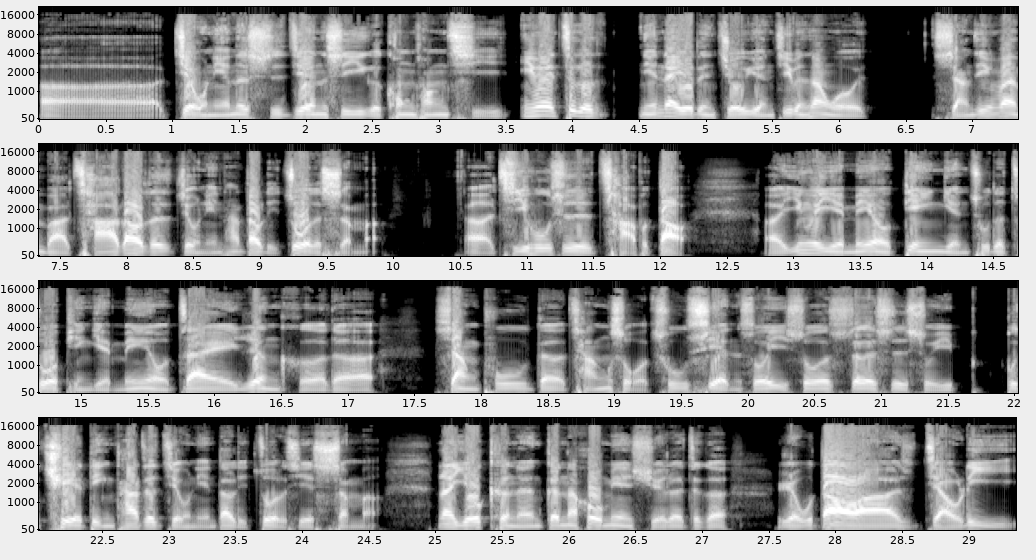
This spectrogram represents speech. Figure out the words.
呃九年的时间是一个空窗期，因为这个年代有点久远，基本上我想尽办法查到这九年他到底做了什么，呃，几乎是查不到，呃，因为也没有电影演出的作品，也没有在任何的相扑的场所出现，所以说这个是属于不确定他这九年到底做了些什么。那有可能跟他后面学了这个柔道啊、脚力，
